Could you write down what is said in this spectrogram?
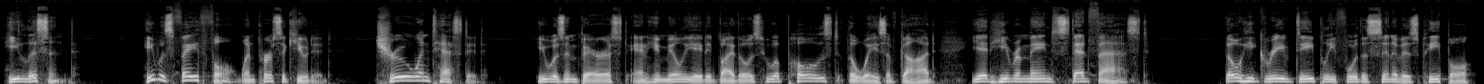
he listened. He was faithful when persecuted, true when tested, he was embarrassed and humiliated by those who opposed the ways of God, yet he remained steadfast. Though he grieved deeply for the sin of his people,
